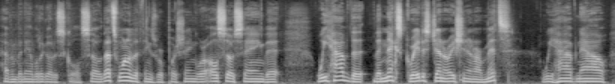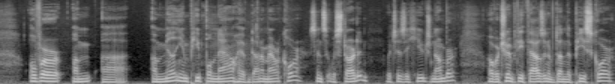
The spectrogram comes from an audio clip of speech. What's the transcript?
having been able to go to school. So that's one of the things we're pushing. We're also saying that we have the, the next greatest generation in our midst. We have now over a, uh, a million people now have done AmeriCorps since it was started which is a huge number. Over 250,000 have done the Peace Corps.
